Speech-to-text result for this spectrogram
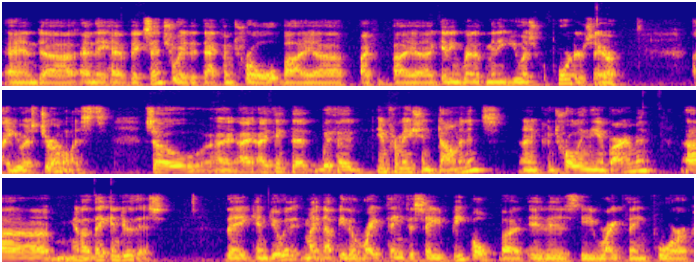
and uh, and they have accentuated that control by uh, by, by uh, getting rid of many U.S. reporters there, U.S. Uh, journalists. So I, I, think that with an information dominance and controlling the environment, uh, you know, they can do this they can do it. It might not be the right thing to save people, but it is the right thing for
